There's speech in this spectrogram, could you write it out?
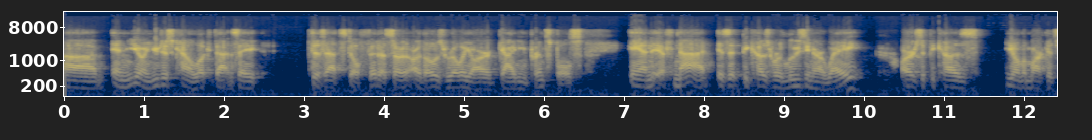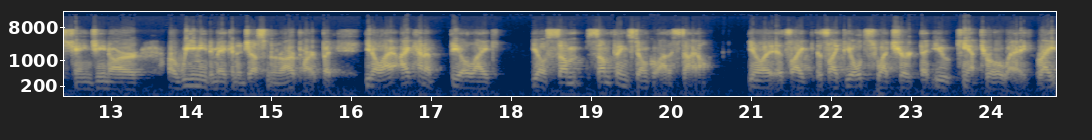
Uh, and, you know, you just kind of look at that and say, does that still fit us? Are, are those really our guiding principles? And if not, is it because we're losing our way, or is it because you know the market's changing, or or we need to make an adjustment on our part? But you know, I, I kind of feel like you know some some things don't go out of style. You know, it's like it's like the old sweatshirt that you can't throw away, right?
